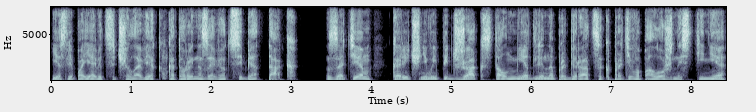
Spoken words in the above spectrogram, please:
если появится человек, который назовет себя так. Затем коричневый пиджак стал медленно пробираться к противоположной стене,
